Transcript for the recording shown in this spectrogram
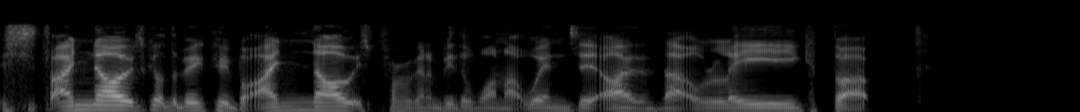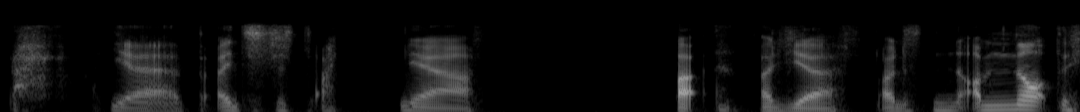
It's just I know it's got the big people. I know it's probably going to be the one that wins it, either that or League. But yeah, it's just I, yeah, I, I, yeah. I just I'm not the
